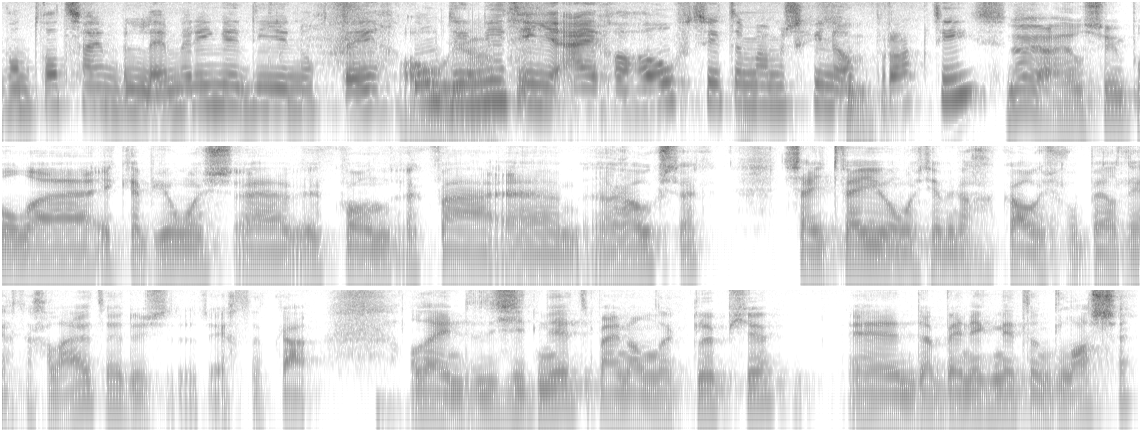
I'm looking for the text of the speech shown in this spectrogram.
want wat zijn belemmeringen die je nog tegenkomt, Oh, die niet in je eigen hoofd zitten, maar misschien ook praktisch? Nou ja, heel simpel. Ik heb jongens eh, qua eh, rooster. Er zijn twee jongens die hebben nog gekozen voor beeld, licht en geluid. Hè, dus dat is echt het Alleen, die zit net bij een ander clubje. En daar ben ik net aan het lassen.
